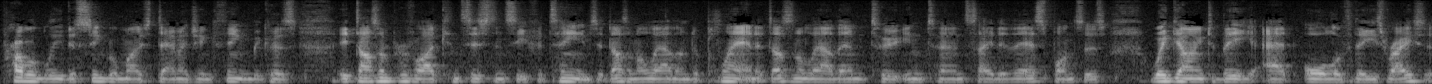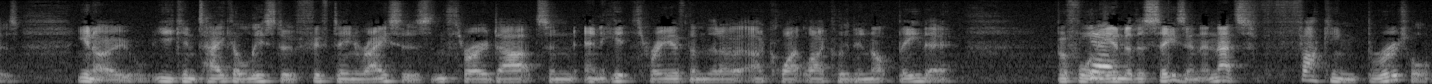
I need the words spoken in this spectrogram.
probably the single most damaging thing because it doesn't provide consistency for teams it doesn't allow them to plan it doesn't allow them to in turn say to their sponsors we're going to be at all of these races you know you can take a list of 15 races and throw darts and, and hit three of them that are, are quite likely to not be there before Yeah. the end of the season, and that's fucking brutal.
